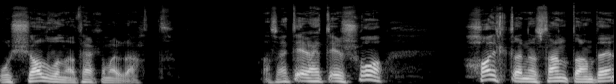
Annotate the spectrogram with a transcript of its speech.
og sjálfuna takkar meg rett. Altså, det er, det er så halt enn standande,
